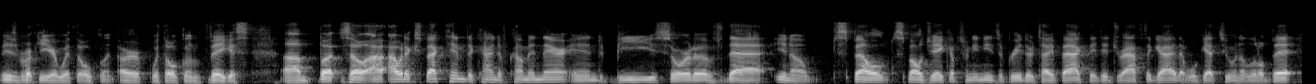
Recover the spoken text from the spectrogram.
his rookie year with Oakland or with Oakland Vegas. Um, but so I, I, would expect him to kind of come in there and be sort of that you know spell spell Jacobs when he needs a breather type back. They did draft a guy that we'll get to in a little bit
